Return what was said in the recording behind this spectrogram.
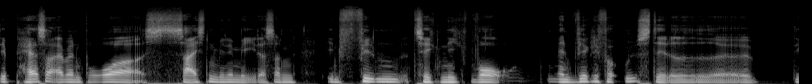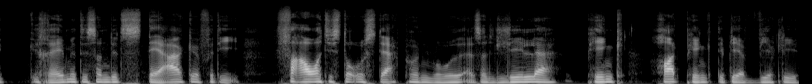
det passer, at man bruger 16 mm, sådan en filmteknik, hvor man virkelig får udstillet øh, det grimme, det sådan lidt stærke, fordi farver, de står jo stærkt på en måde. Altså lilla, pink, hot pink, det bliver virkelig,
